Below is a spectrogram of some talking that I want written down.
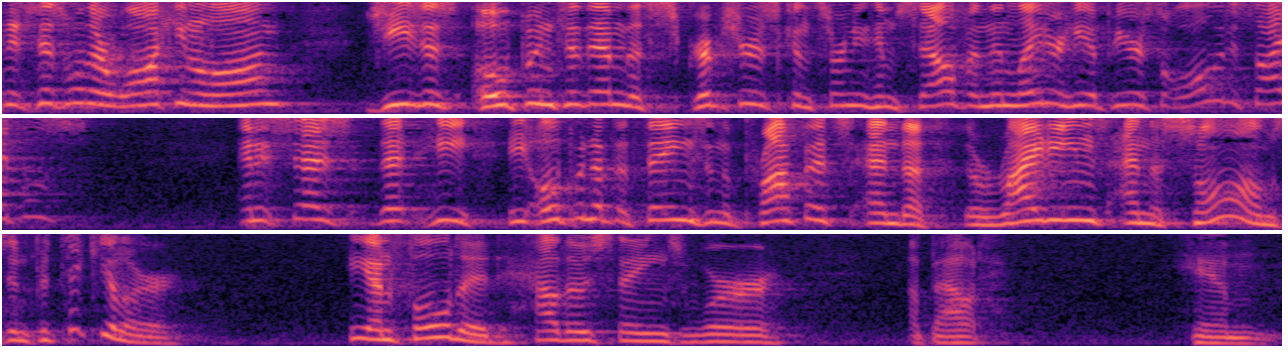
And it says while they're walking along, Jesus opened to them the scriptures concerning himself, and then later he appears to all the disciples. And it says that he, he opened up the things in the prophets and the, the writings and the Psalms in particular. He unfolded how those things were about him.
